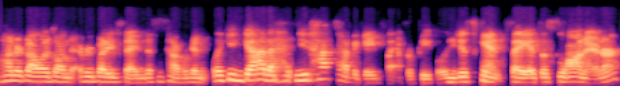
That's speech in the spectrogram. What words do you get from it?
$100 onto everybody's day. And this is how we're going to, like, you got to, you have to have a game plan for people. You just can't say, as a salon owner,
